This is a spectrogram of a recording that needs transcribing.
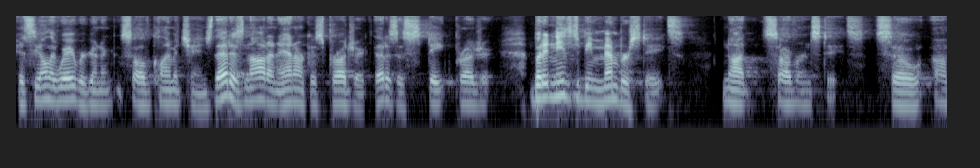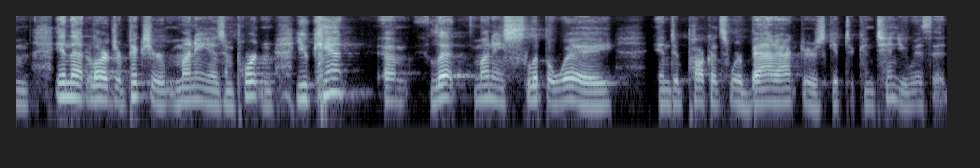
It's the only way we're going to solve climate change. That is not an anarchist project. That is a state project. But it needs to be member states, not sovereign states. So, um, in that larger picture, money is important. You can't um, let money slip away into pockets where bad actors get to continue with it.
